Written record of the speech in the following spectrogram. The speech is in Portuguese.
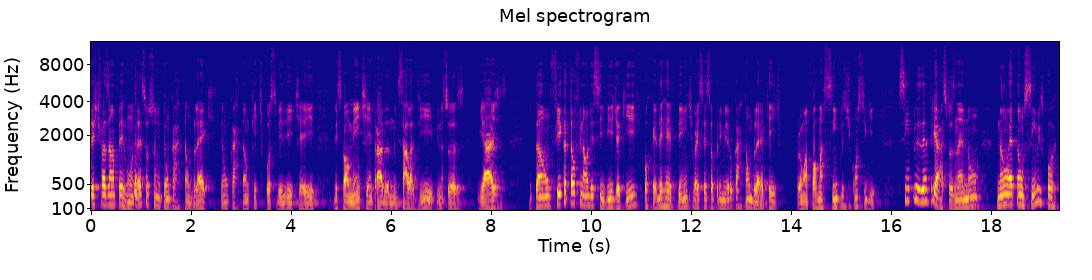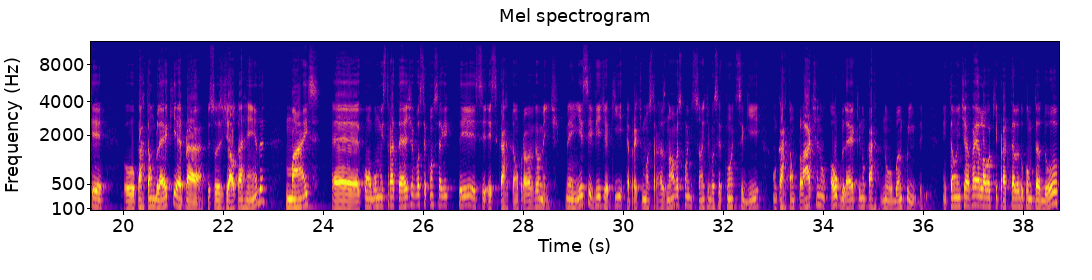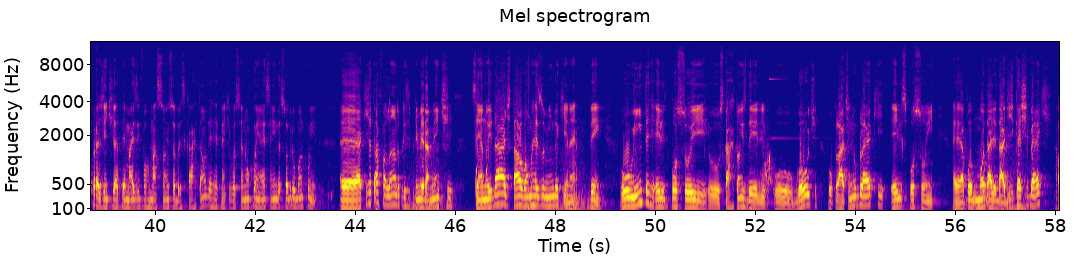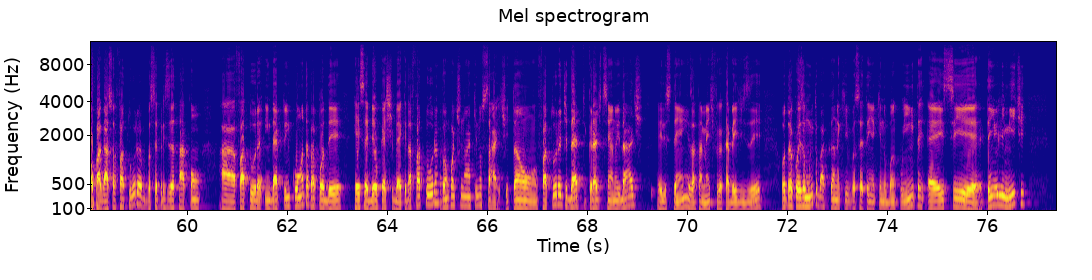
Deixa eu te fazer uma pergunta. É seu sonho ter um cartão Black? Ter um cartão que te possibilite aí, principalmente a entrada em sala VIP, nas suas viagens? Então fica até o final desse vídeo aqui, porque de repente vai ser seu primeiro cartão Black aí, para uma forma simples de conseguir. Simples entre aspas, né? Não, não é tão simples porque o cartão Black é para pessoas de alta renda, mas é, com alguma estratégia você consegue ter esse, esse cartão provavelmente. Bem, esse vídeo aqui é para te mostrar as novas condições de você conseguir um cartão Platinum ou Black no, no Banco Inter. Então a gente já vai logo aqui para a tela do computador para a gente já ter mais informações sobre esse cartão. De repente você não conhece ainda sobre o Banco Inter. É, aqui já está falando primeiramente sem anuidade e tal, vamos resumindo aqui, né? Bem, o Inter, ele possui os cartões dele, o Gold, o Platinum e o Black, eles possuem é, a modalidade de cashback. Ao pagar sua fatura, você precisa estar com a fatura em débito em conta para poder receber o cashback da fatura. Vamos continuar aqui no site. Então, fatura de débito e crédito sem anuidade, eles têm exatamente o que eu acabei de dizer. Outra coisa muito bacana que você tem aqui no Banco Inter é esse tem o limite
